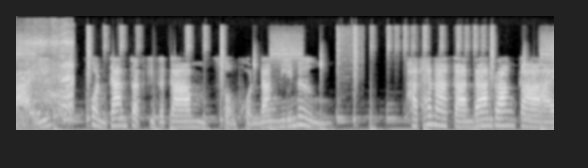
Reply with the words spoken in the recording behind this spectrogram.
สัย ผลการจัดกิจกรรม ส่งผลดังนี้หนึ่งพัฒนาการด้านร่างกาย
